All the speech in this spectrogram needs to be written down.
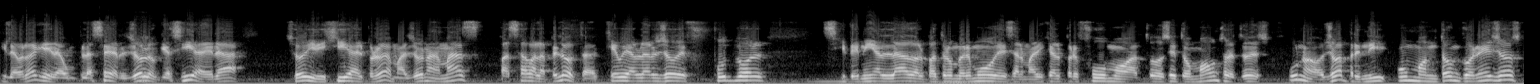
y la verdad que era un placer. Yo lo que hacía era, yo dirigía el programa, yo nada más pasaba la pelota. ¿Qué voy a hablar yo de fútbol si tenía al lado al patrón Bermúdez, al Mariscal Perfumo, a todos estos monstruos? Entonces, uno, yo aprendí un montón con ellos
